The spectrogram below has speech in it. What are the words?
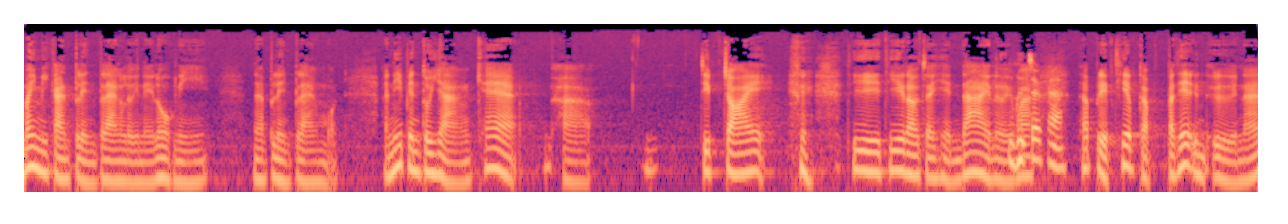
ไม่มีการเปลี่ยนแปลงเลยในโลกนี้นะเปลี่ยนแปลงหมด อันนี้เป็นตัวอย่างแค่ จิ๊บจอยที่ที่เราจะเห็นได้เลยว่า ถ้าเปรียบเทียบกับประเทศอื่นๆนะ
